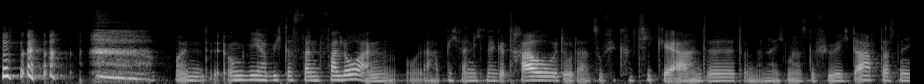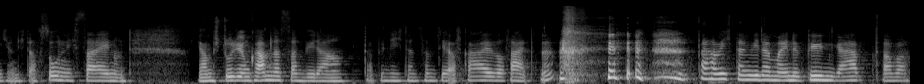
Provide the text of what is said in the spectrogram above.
Und irgendwie habe ich das dann verloren oder habe mich dann nicht mehr getraut oder zu viel Kritik geerntet. Und dann habe ich mir das Gefühl, ich darf das nicht und ich darf so nicht sein. Und ja, im Studium kam das dann wieder. Da bin ich dann zum DFK bereit. Ne? da habe ich dann wieder meine Bühnen gehabt, aber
